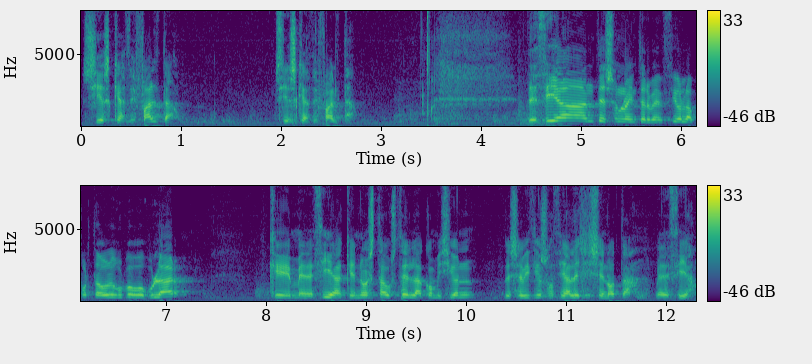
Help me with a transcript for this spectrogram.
si es que hace falta, si es que hace falta. Decía antes en una intervención la portavoz del Grupo Popular que me decía que no está usted en la Comisión de Servicios Sociales y se nota, me decía.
